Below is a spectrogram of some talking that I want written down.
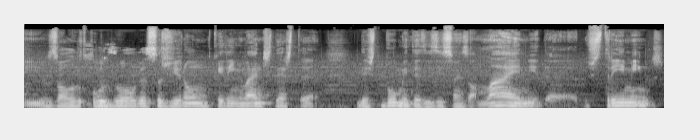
E os, os Olga surgiram um bocadinho antes deste, deste boom e das edições online e da, dos streamings.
